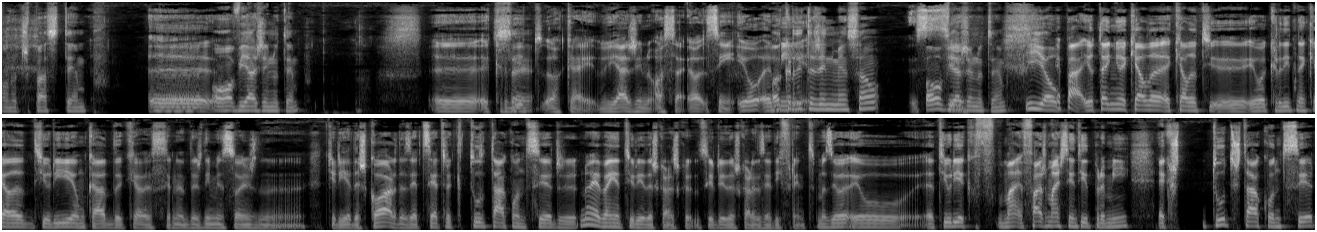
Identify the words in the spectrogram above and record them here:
Ou noutro espaço-tempo? Eh, ou a viagem no tempo? Eh, acredito, ok. Viagem, no- ou seja, sim, eu ou minha- acreditas em dimensão? Ou viagem no tempo? E eu? Epá, eu tenho aquela, aquela te- eu acredito naquela teoria, um bocado daquela cena das dimensões, de, teoria das cordas, etc. Que tudo está a acontecer. Não é bem a teoria das cordas, a teoria das cordas é diferente, mas eu, eu- a teoria que faz mais sentido para mim é que tudo está a acontecer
